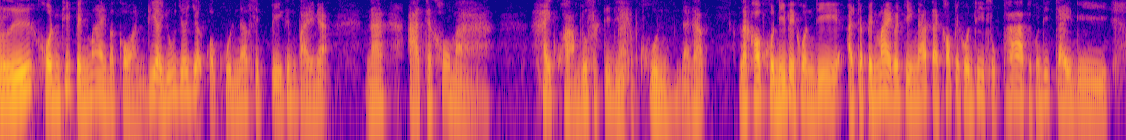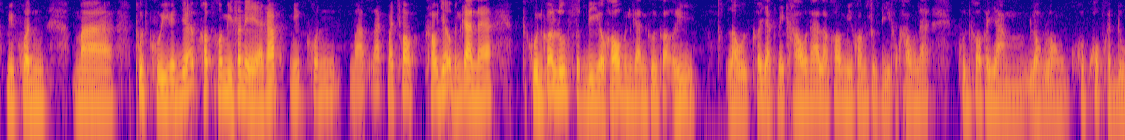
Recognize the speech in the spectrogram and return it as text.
หรือคนที่เป็นไม้มาก่อน ที่อายุเยอะๆกว่าคุณนะสิปีขึ้นไปเนี่ยนะอาจจะเข้ามาให้ความรู้สึกที่ดีกับคุณนะครับ และเขาคนนี้เป็นคนที่อาจจะเป็นไม่ก็จริงนะ แต่เขาเป็นคนที่สุภาพเป็นคนที่ใจดี มีคนมาพูดคุยกันเยอะเขาเป็นคนมีเสน่ห์ครับ มีคนมารักมาชอบเขาเยอะเหมือนกันนะ คุณก็รู้สึกดีกับเขาเหมือนกัน คุณก็เอ้ยเราก็อยากได้เขานะ เราก็มีความรู้สึกดีกับเขานะ คุณก็พยายามลองลองคบคบกันดู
